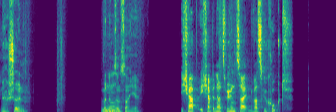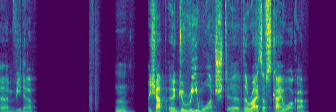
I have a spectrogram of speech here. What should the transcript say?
Ja, schön. Was haben wir denn Mhm. sonst noch hier? Ich habe ich hab in der Zwischenzeit was geguckt, ähm, wieder. Hm, Ich habe äh, gerewatcht äh, The Rise of Skywalker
